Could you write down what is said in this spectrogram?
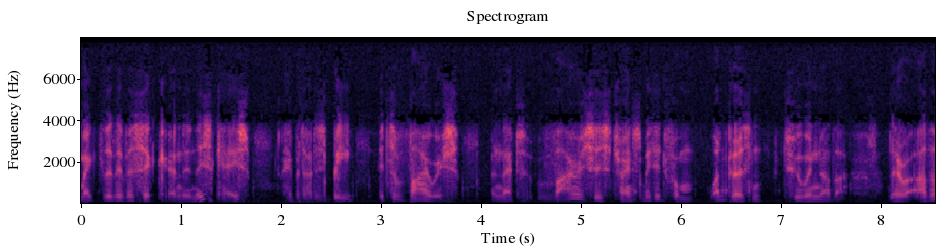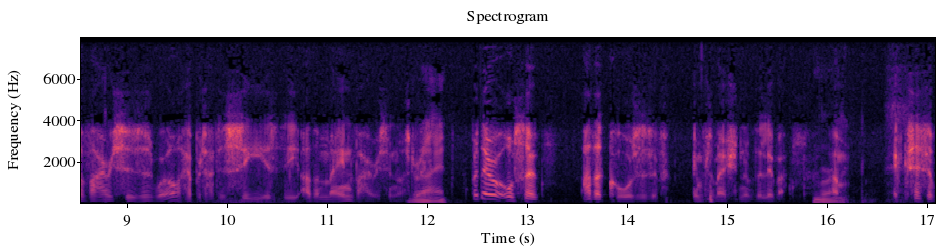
make the liver sick. And in this case, hepatitis B, it's a virus. And that virus is transmitted from one person to another. There are other viruses as well. Hepatitis C is the other main virus in Australia. Right. But there are also other causes of inflammation of the liver. Right. Um, excessive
